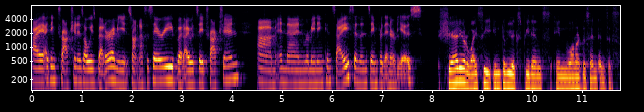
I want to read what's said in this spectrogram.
I, I think traction is always better. I mean, it's not necessary, but I would say traction, um, and then remaining concise, and then same for the interviews. Share your YC interview experience in one or two sentences.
